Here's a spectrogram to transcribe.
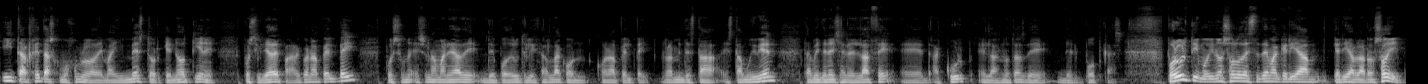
y tarjetas como por ejemplo la de My Investor que no tiene posibilidad de pagar con Apple Pay, pues es una manera de, poder utilizarla con, Apple Pay. Realmente está, está muy bien. También tenéis el enlace eh, a CURP en las notas del podcast. Por último, y no solo de este tema quería, quería hablaros hoy,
